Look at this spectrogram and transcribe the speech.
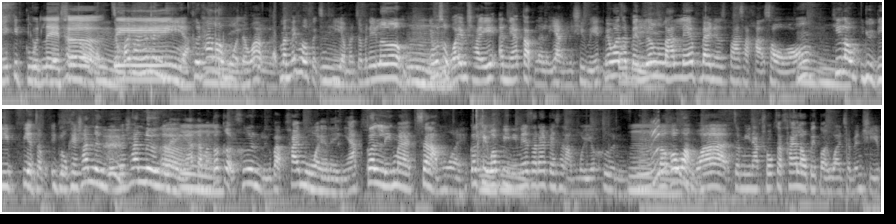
make it good Good later เดี๋ยวค่อยทำให้มันดีอะ คือถ้าเราอืมมัวแต่ว่ามันไม่ perfect สักทีอะมันจะไม่ได้เริ่ม เอ็มรู้สึกว่าเอ็มใช้อันเนี้ยกับหลาย ๆ อย่างในชีวิตไม่ว่าจะเป็นเรื่องร้านเล็บแบรนด์เนลสปาสาขาสองที่เราอยู่ดีเปลี่ยนจากอีกโลเคชันหนึ่งโลเคชันหนึ่งอะไรอย่างเงี้ยแต่มันก็เกิดขึ้นหรือแบบค่ายมวยอะไรอย่างเงี้ยก็ลิงก์มาสนามมวย ก็คิดว่าปีนี้เนี่ยจะได้ไปสนามมวยเยอะขึ้นแล้วก็หวังว่าจะมีนักชกจากค่ายเราไปต่อยวันแชมเปี้ยนชิพ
